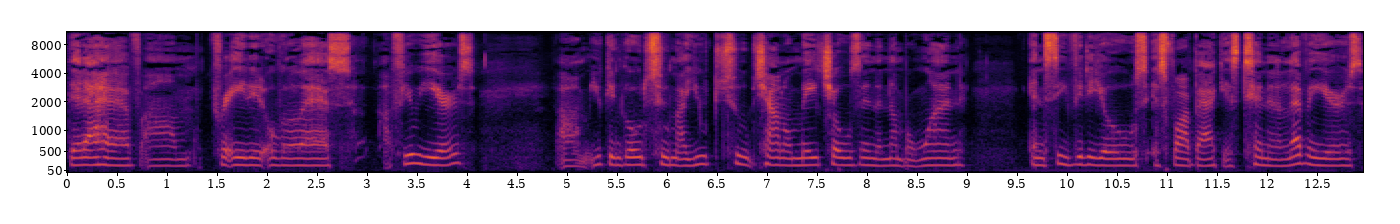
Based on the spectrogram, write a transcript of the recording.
that I have um, created over the last a few years. Um, you can go to my YouTube channel, Made Chosen, the number one, and see videos as far back as 10 and 11 years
